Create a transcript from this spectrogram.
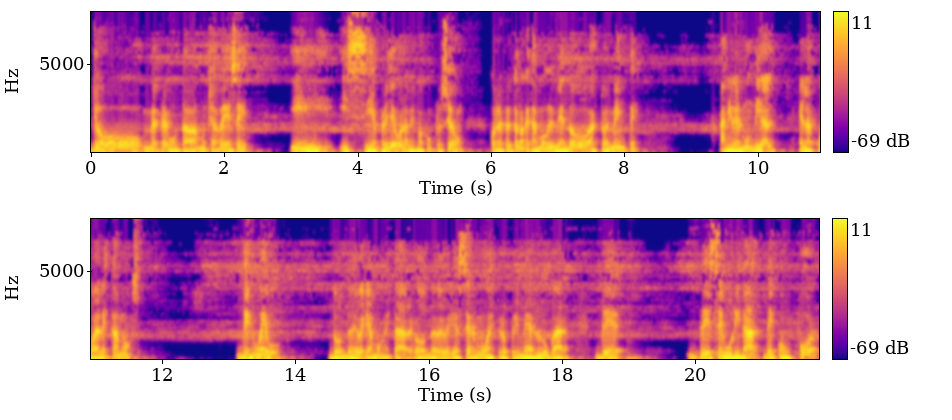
yo me preguntaba muchas veces y, y siempre llego a la misma conclusión. Con respecto a lo que estamos viviendo actualmente a nivel mundial, en la cual estamos de nuevo donde deberíamos estar, donde debería ser nuestro primer lugar de de seguridad, de confort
